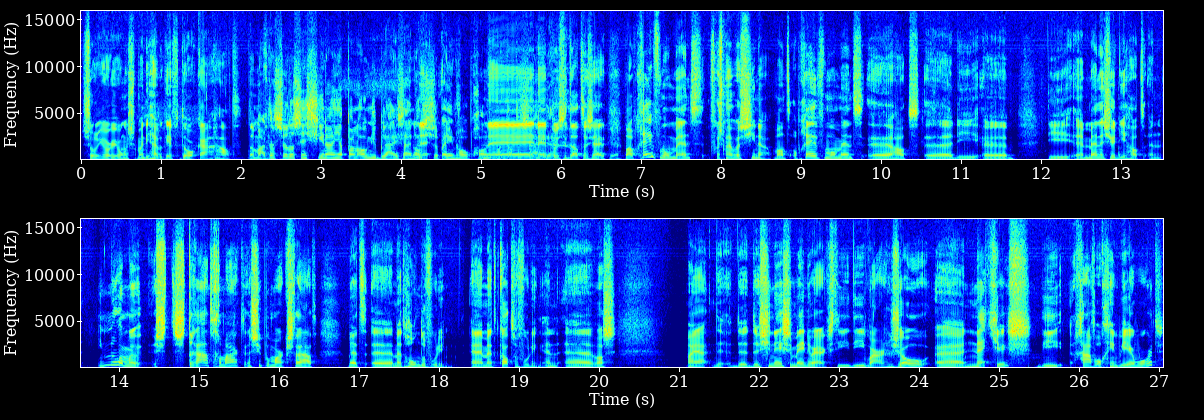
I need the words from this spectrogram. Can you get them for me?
Sorry hoor jongens, maar die heb ik even door elkaar gehaald. Dat Maar dan zullen ze in China en Japan ook niet blij zijn als Nee. ze op één hoop gooit. maar dat Nee, nee, precies dat terzijde. Maar op een gegeven moment, volgens mij was China, want op een gegeven moment had die, die manager die had een enorme st- straat gemaakt, een supermarktstraat met, eh, met hondenvoeding en met kattenvoeding. En eh, was, maar ja, de, de, de Chinese medewerkers die, die waren zo eh, netjes, die gaven ook geen weerwoord.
